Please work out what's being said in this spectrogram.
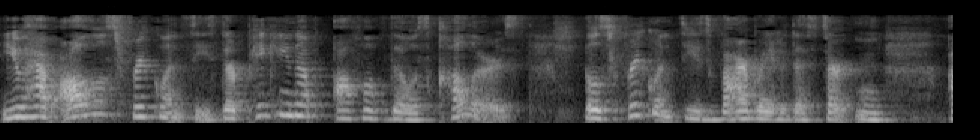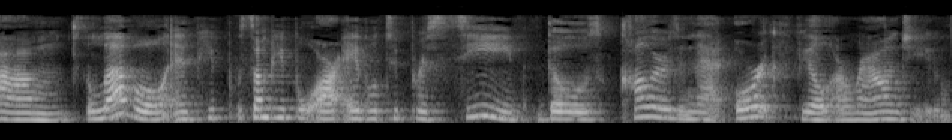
you have all those frequencies. They're picking up off of those colors. Those frequencies vibrate at a certain um, level, and people, some people are able to perceive those colors in that auric field around you.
